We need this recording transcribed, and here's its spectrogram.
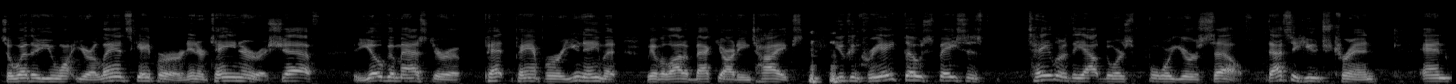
So whether you want you're a landscaper or an entertainer, a chef, a yoga master, a pet pamperer, you name it. We have a lot of backyarding types. you can create those spaces, tailor the outdoors for yourself. That's a huge trend. And,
